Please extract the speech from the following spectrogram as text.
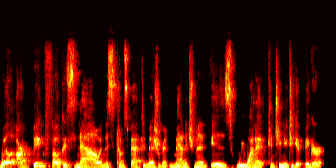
Well, our big focus now, and this comes back to measurement and management, is we want to continue to get bigger.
